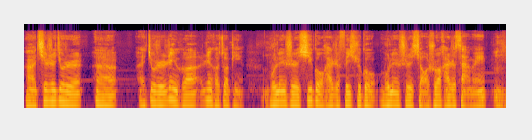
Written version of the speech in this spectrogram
啊、其实就是呃呃，就是任何任何作品，无论是虚构还是非虚构，无论是小说还是散文，嗯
